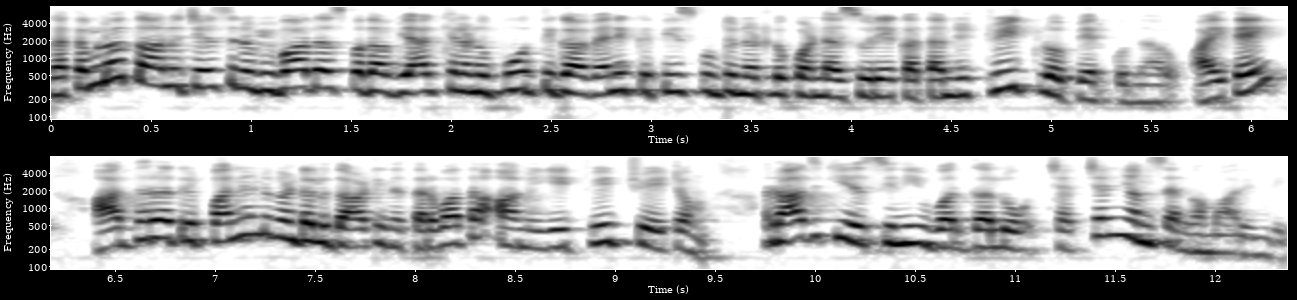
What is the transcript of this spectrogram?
గతంలో తాను చేసిన వివాదాస్పద వ్యాఖ్యలను పూర్తిగా వెనక్కి తీసుకుంటున్నట్లు కొండ సురేఖ తండ్రి ట్వీట్లో పేర్కొన్నారు. అయితే అర్ధరాత్రి పన్నెండు గంటలు దాటిన తర్వాత ఆమె ఈ ట్వీట్ చేయటం రాజకీయ సినీ వర్గాల్లో చర్చనీయాంశంగా మారింది.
